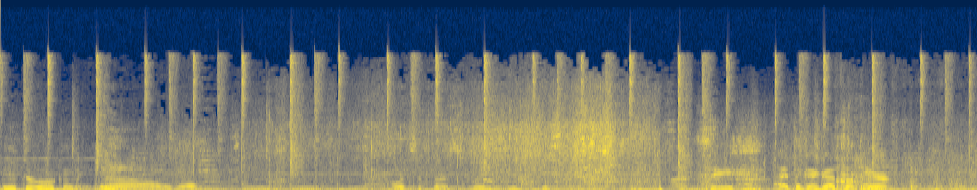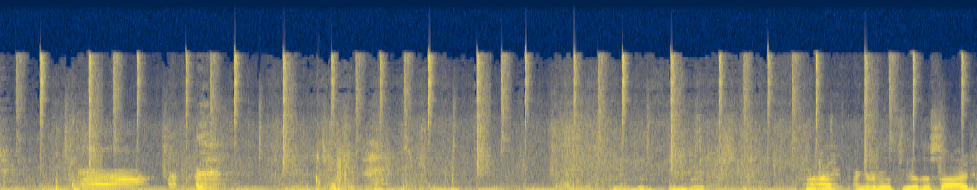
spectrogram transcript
it's okay. Oh my god. What's the best way to just Let's see. I think I got something here. Ah. All right, I'm gonna move to the other side.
